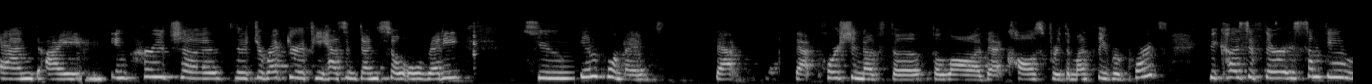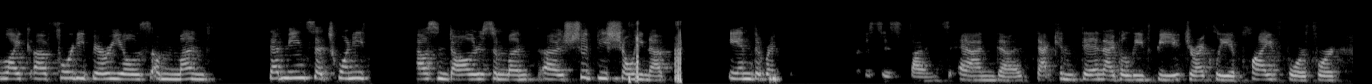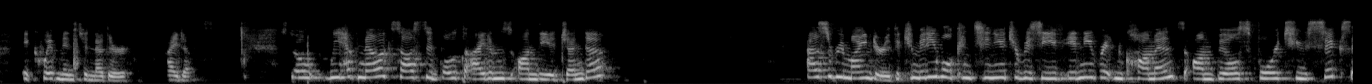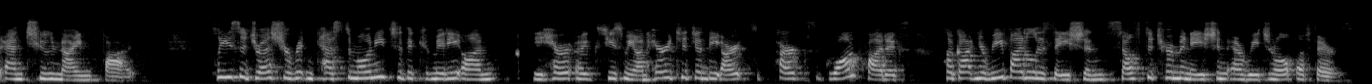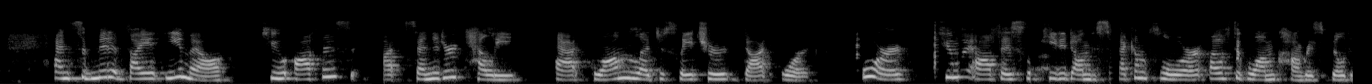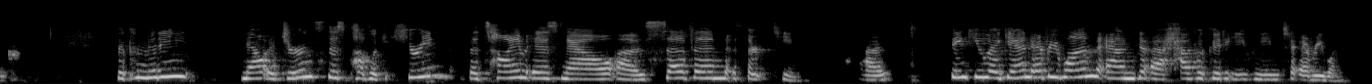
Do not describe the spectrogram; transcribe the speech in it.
And I encourage uh, the director, if he hasn't done so already, to implement that, that portion of the, the law that calls for the monthly reports. Because if there is something like uh, 40 burials a month, that means that $20,000 a month uh, should be showing up in the services funds. And uh, that can then, I believe, be directly applied for for equipment and other items. So we have now exhausted both items on the agenda. As a reminder, the committee will continue to receive any written comments on bills 426 and 295. Please address your written testimony to the committee on the uh, excuse me on heritage and the arts parks Guam products Hagåtña revitalization, self-determination and regional affairs and submit it via email to office.senatorkelly at guamlegislature.org or to my office located on the second floor of the Guam Congress building. The committee now adjourns this public hearing. The time is now uh, 7.13. Uh, thank you again, everyone, and uh, have a good evening to everyone.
